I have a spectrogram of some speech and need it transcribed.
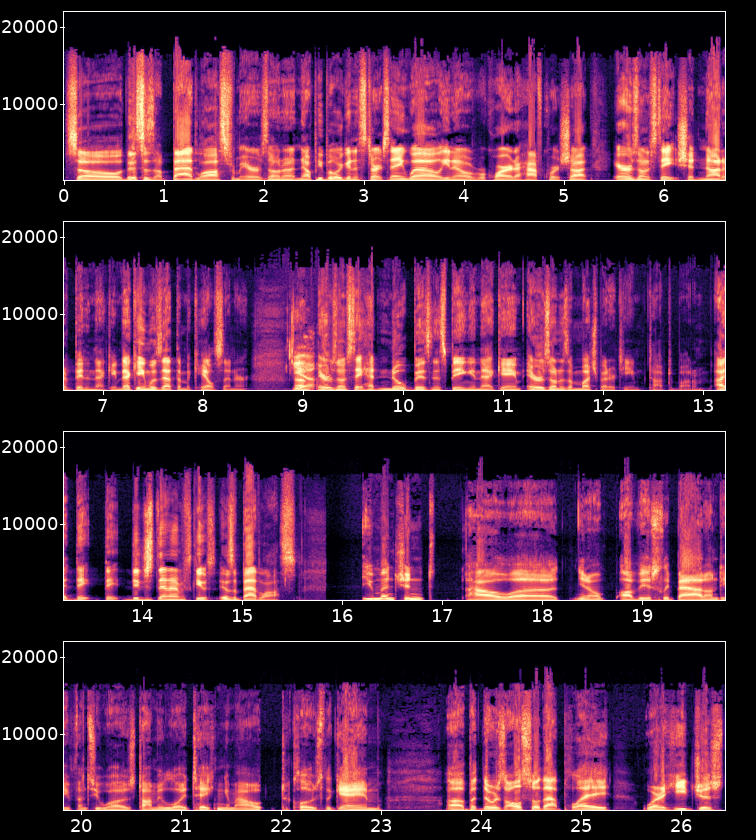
so this is a bad loss from Arizona. Now people are going to start saying, well, you know, required a half court shot. Arizona State should not have been in that game. That game was at the McKale Center. Um, Yeah. Arizona State had no business being in that game. Arizona's a much better team, top to bottom. I they they, they just didn't have an excuse. It was a bad loss. you mentioned how uh, you know obviously bad on defense he was. Tommy Lloyd taking him out to close the game, uh, but there was also that play where he just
